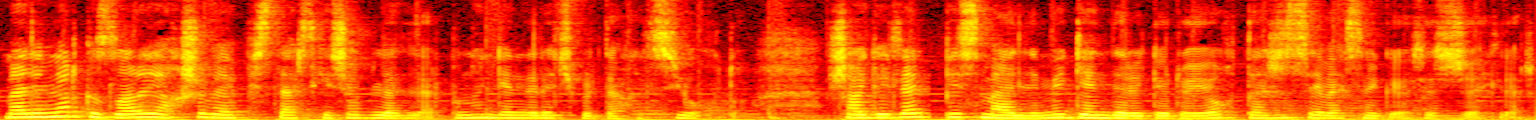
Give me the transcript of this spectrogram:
Müəllimlər qızlara yaxşı və ya pis dərs keçə bilərlər. Bunun genderə heç bir dəxlisi yoxdur. Şagirdlər pis müəllimi genderə görə yox, dərsin səviyyəsinə görə seçəcəklər.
